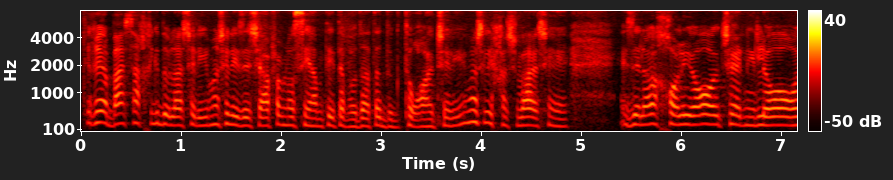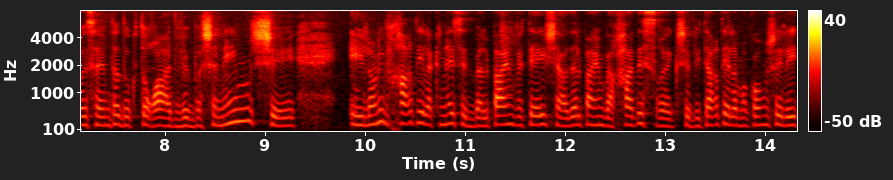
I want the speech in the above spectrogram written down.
תראי, הבאסה הכי גדולה של אימא שלי זה שאף פעם לא סיימתי את עבודת הדוקטורט שלי. אימא שלי חשבה שזה לא יכול להיות שאני לא אסיים את הדוקטורט, ובשנים ש... לא נבחרתי לכנסת ב-2009 עד 2011, כשוויתרתי על המקום שלי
